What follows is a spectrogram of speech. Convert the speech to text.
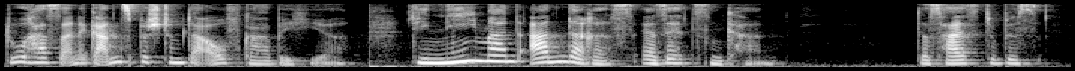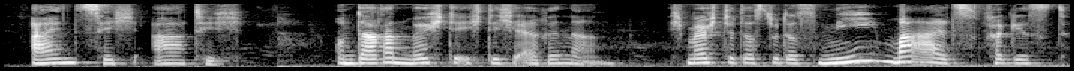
du hast eine ganz bestimmte Aufgabe hier, die niemand anderes ersetzen kann. Das heißt, du bist einzigartig. Und daran möchte ich dich erinnern. Ich möchte, dass du das niemals vergisst.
